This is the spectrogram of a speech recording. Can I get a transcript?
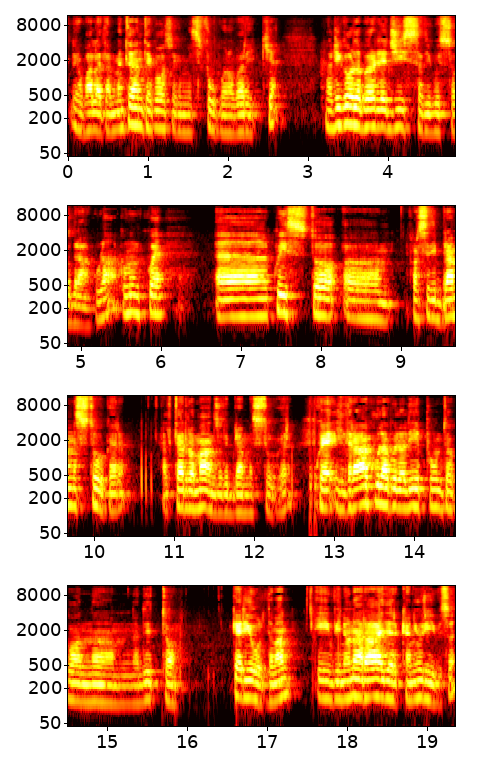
devo parlare talmente tante cose che mi sfuggono parecchie, non ricordo però il regista di questo Dracula, comunque eh, questo eh, forse di Bram Stoker, il terzo romanzo di Bram Stoker, comunque il Dracula, quello lì appunto con, um, ho detto, Gary Oldman e Winona Ryder, Keanu Reeves,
